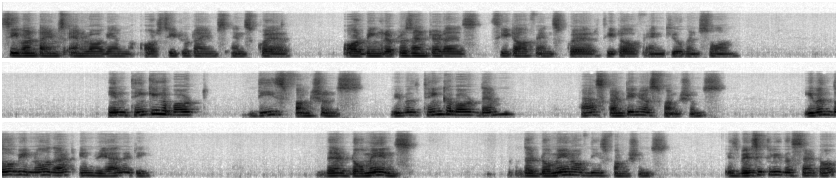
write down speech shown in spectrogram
c1 times n log n or c2 times n square or being represented as theta of n square, theta of n cube and so on. In thinking about these functions, we will think about them as continuous functions, even though we know that in reality, their domains, the domain of these functions is basically the set of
